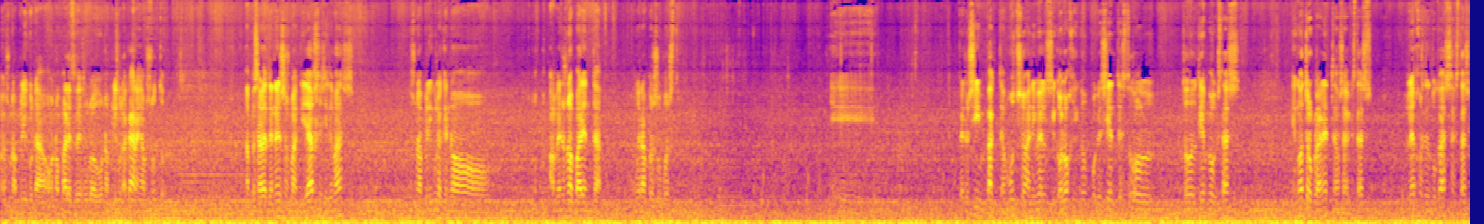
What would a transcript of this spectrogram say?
no es una película, o no parece desde luego una película cara en absoluto, a pesar de tener esos maquillajes y demás, es una película que no, al menos no aparenta un gran presupuesto. pero impacta mucho a nivel psicológico porque sientes todo todo el tiempo que estás en otro planeta, o sea, que estás lejos de tu casa, estás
